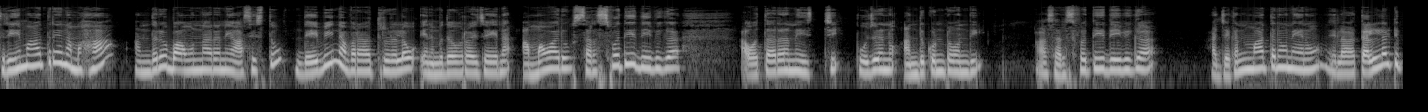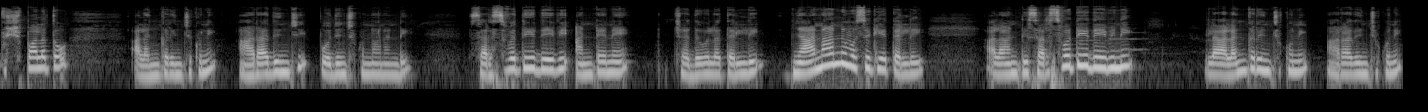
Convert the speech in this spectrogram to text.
శ్రీమాత్రే నమ. అందరూ బాగున్నారని ఆశిస్తూ దేవీ నవరాత్రులలో ఎనిమిదవ రోజైన అమ్మవారు సరస్వతీదేవిగా అవతారాన్ని ఇచ్చి పూజలను అందుకుంటోంది ఆ సరస్వతీదేవిగా ఆ జగన్మాతను నేను ఇలా తెల్లటి పుష్పాలతో అలంకరించుకుని ఆరాధించి పూజించుకున్నానండి. సరస్వతీదేవి అంటేనే చదువుల తల్లి జ్ఞానాన్ని వసిగే తల్లి. అలాంటి సరస్వతీదేవిని ఇలా అలంకరించుకుని ఆరాధించుకుని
